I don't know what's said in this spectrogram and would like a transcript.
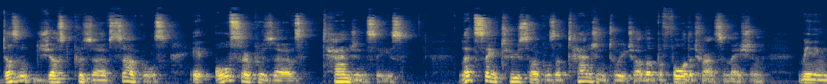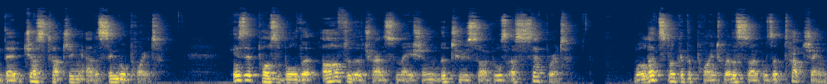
doesn't just preserve circles, it also preserves tangencies. Let's say two circles are tangent to each other before the transformation, meaning they're just touching at a single point. Is it possible that after the transformation the two circles are separate? Well, let's look at the point where the circles are touching.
